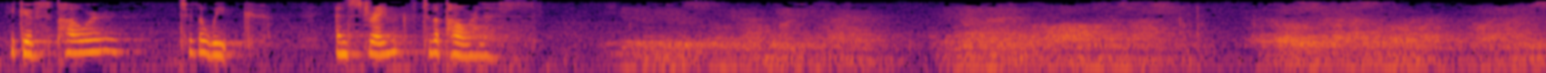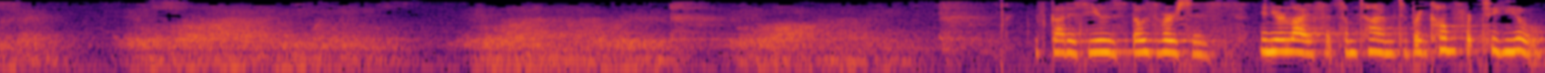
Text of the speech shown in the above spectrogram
He gives power to the weak and strength to the powerless. If God has used those verses in your life at some time to bring comfort to you,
